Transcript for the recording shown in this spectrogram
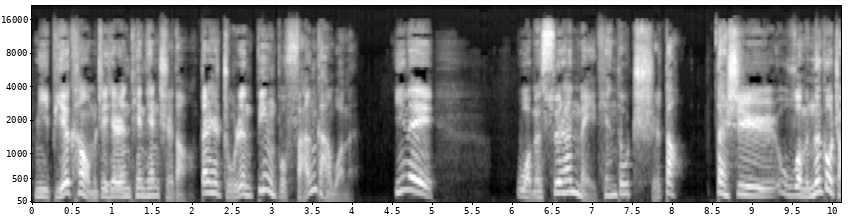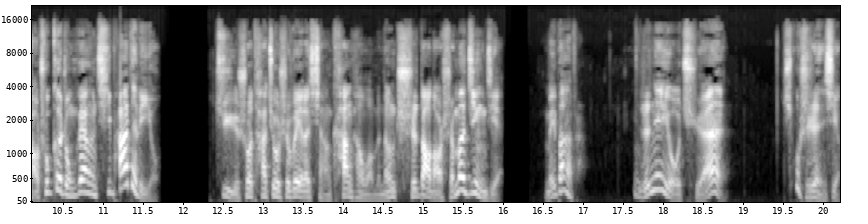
你别看我们这些人天天迟到，但是主任并不反感我们。”因为，我们虽然每天都迟到，但是我们能够找出各种各样奇葩的理由。据说他就是为了想看看我们能迟到到什么境界。没办法，人家有权，就是任性。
